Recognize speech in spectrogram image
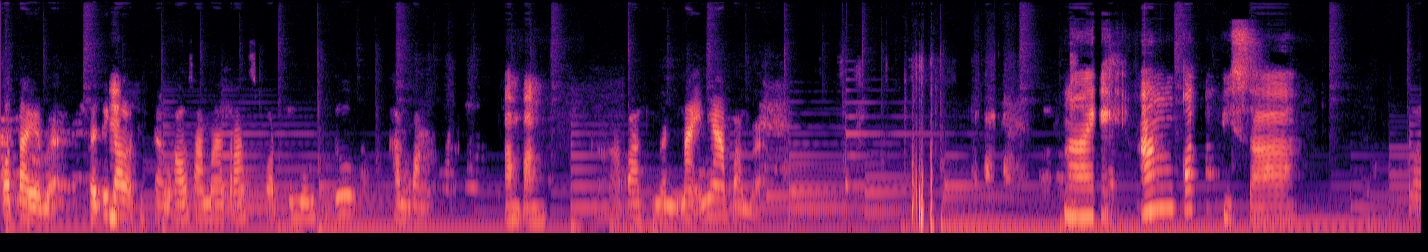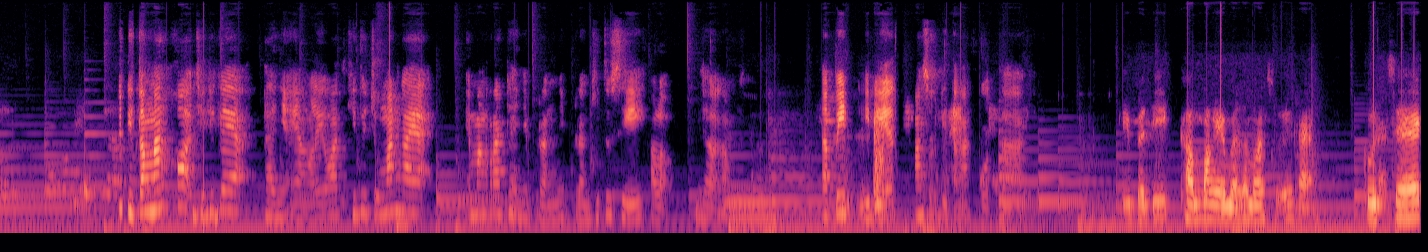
kota ya Mbak. Berarti hmm. kalau dijangkau sama transport umum itu gampang. Gampang. Apa gimana? Naiknya apa Mbak? Naik angkot bisa. Itu di tengah kok, jadi kayak banyak yang lewat gitu. Cuman kayak emang rada nyebrang nyebrang gitu sih kalau misalnya hmm tapi dia masuk di tengah kota Oke, berarti gampang ya mbak termasuknya kayak Gojek,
